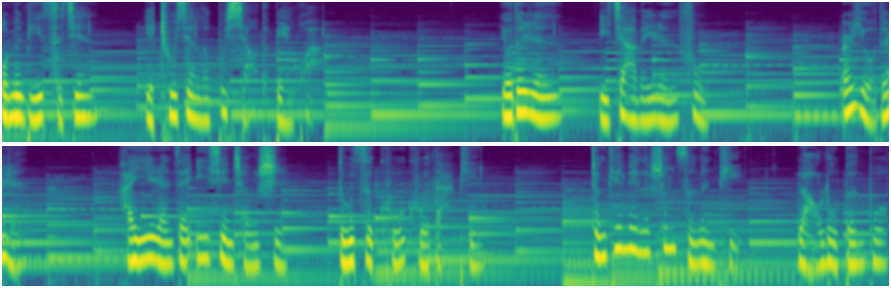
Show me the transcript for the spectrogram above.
我们彼此间也出现了不小的变化。有的人已嫁为人妇，而有的人还依然在一线城市独自苦苦打拼，整天为了生存问题。劳碌奔波。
